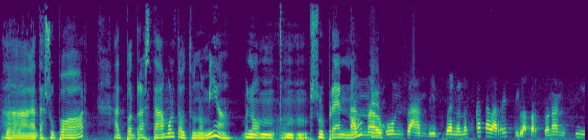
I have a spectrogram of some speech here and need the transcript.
eh, de suport et pot restar molta autonomia bueno, sorprèn no? en alguns àmbits. Bueno, no és que te la resti la persona en si,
